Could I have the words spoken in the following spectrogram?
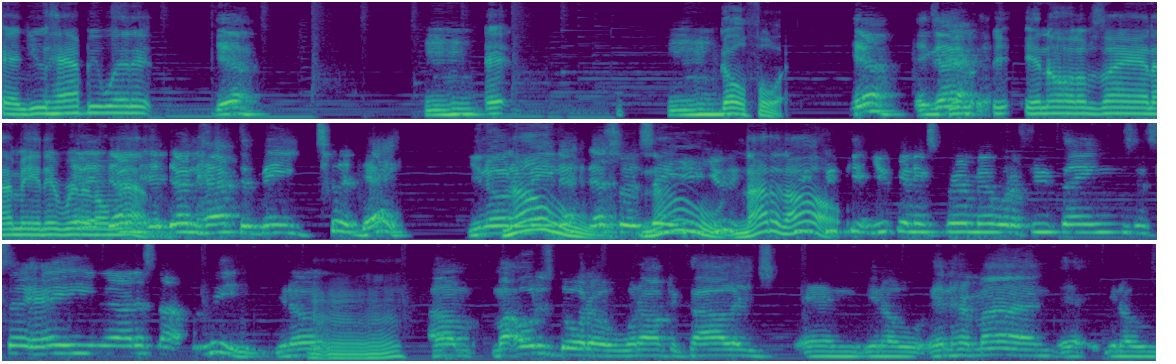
and you happy with it Yeah. hmm it hmm go for it Yeah. you Exactly. know, you know what i'm saying i mean it really don't it, doesn't, matter it doesn't have to be today. You know what no I mean? That, that's what I'm no saying. You, you, not at all You, can, you can experiment with a few things and say, hey, no, that's not for me. You know, Mhm. um, my oldest daughter went off to college, and you know, in her mind, eh, you know,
